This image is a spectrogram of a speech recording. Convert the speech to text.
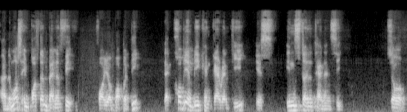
uh, the most important benefit for your property that Co-BNB can guarantee is instant tenancy. So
